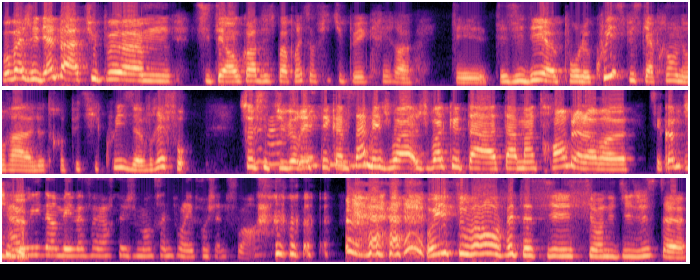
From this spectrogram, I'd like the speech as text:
bon bah génial, bah tu peux, euh, si t'es encore dispo après Sophie, tu peux écrire euh, tes, tes idées euh, pour le quiz, puisqu'après on aura notre petit quiz vrai-faux. Sauf Ça si marche, tu veux rester comme plaisir. ça, mais je vois, je vois que ta, ta main tremble, alors euh, c'est comme tu Ah veux. oui, non, mais il va falloir que je m'entraîne pour les prochaines fois. oui, souvent en fait, si, si on utilise juste euh,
